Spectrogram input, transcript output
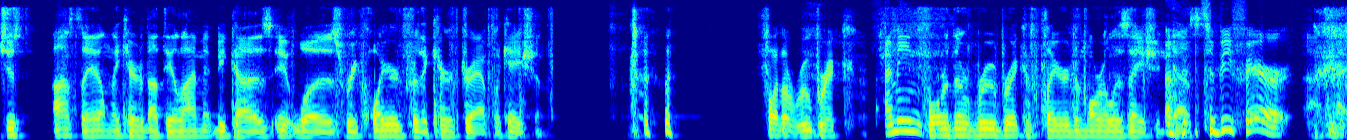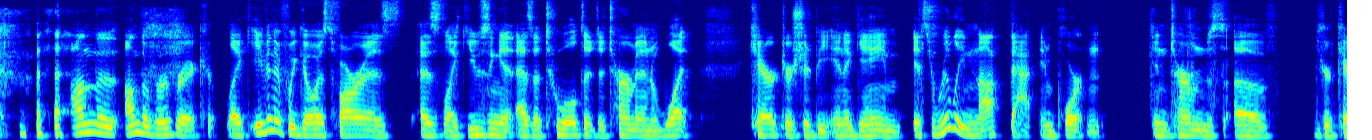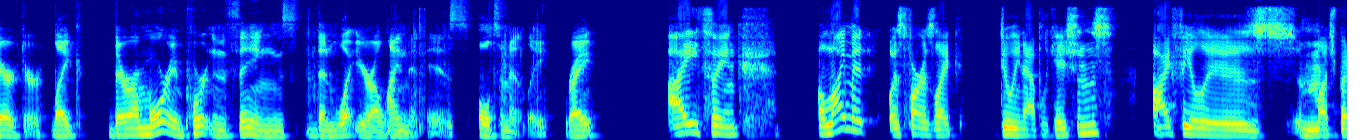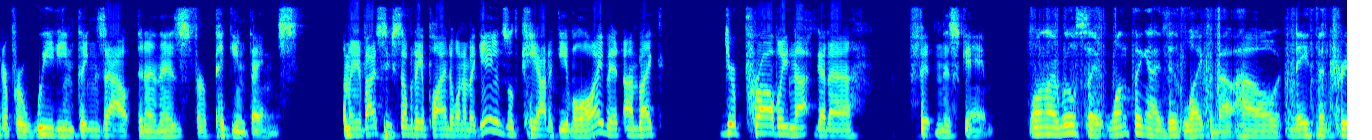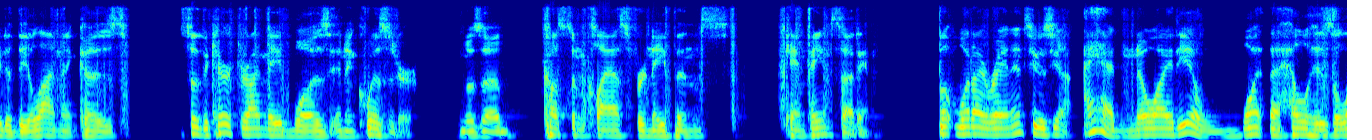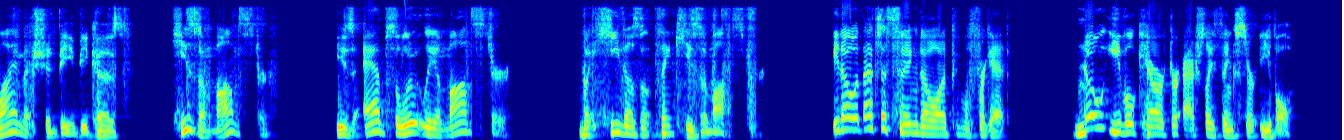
just honestly, I only cared about the alignment because it was required for the character application. for the rubric. I mean, for the rubric of player demoralization. Yes. to be fair, on the on the rubric, like even if we go as far as as like using it as a tool to determine what character should be in a game, it's really not that important in terms of your character. Like there are more important things than what your alignment is ultimately, right? I think alignment, as far as like doing applications, I feel is much better for weeding things out than it is for picking things. I mean, if I see somebody applying to one of my games with chaotic evil alignment, I'm like, you're probably not going to fit in this game. Well, and I will say one thing I did like about how Nathan treated the alignment because so the character I made was an Inquisitor, it was a custom class for Nathan's campaign setting. But what I ran into is, you know, I had no idea what the hell his alignment should be because he's a monster. He's absolutely a monster, but he doesn't think he's a monster. You know, that's a thing that a lot of people forget. No evil character actually thinks they're evil.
